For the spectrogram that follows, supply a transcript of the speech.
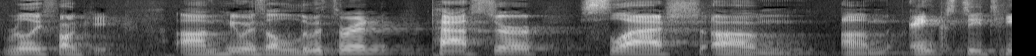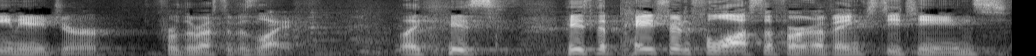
really funky. Um, he was a Lutheran pastor slash um, um, angsty teenager for the rest of his life. Like he's, he's the patron philosopher of angsty teens.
